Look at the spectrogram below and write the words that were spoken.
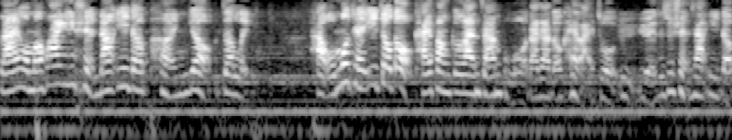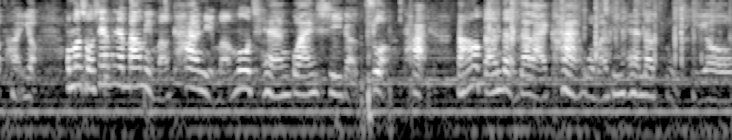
来，我们欢迎选到一的朋友这里。好，我目前依旧都有开放个案占卜哦，大家都可以来做预约。这是选项一的朋友。我们首先先帮你们看你们目前关系的状态，然后等等再来看我们今天的主题哦。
